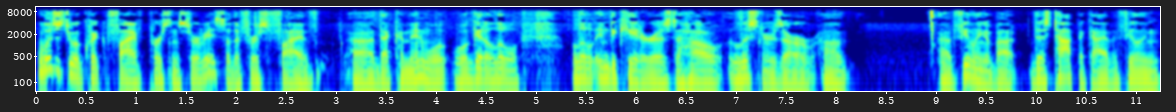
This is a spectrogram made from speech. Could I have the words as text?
And we'll just do a quick five person survey. So the first five uh, that come in, we'll, we'll get a little, a little indicator as to how listeners are uh, uh, feeling about this topic. I have a feeling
